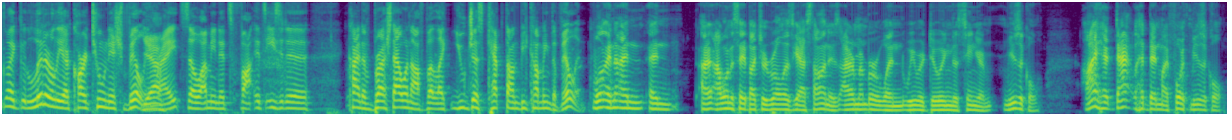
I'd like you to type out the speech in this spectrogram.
like literally a cartoonish villain, Yeah. right? So I mean, it's fun. It's easy to kind of brush that one off, but like you just kept on becoming the villain. Well, and and and I, I want to say about your role as Gaston is I remember when we were doing the senior musical, I had that had been my fourth musical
